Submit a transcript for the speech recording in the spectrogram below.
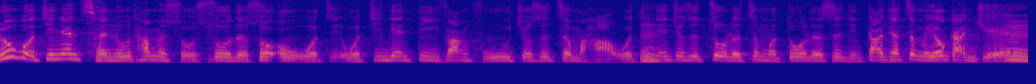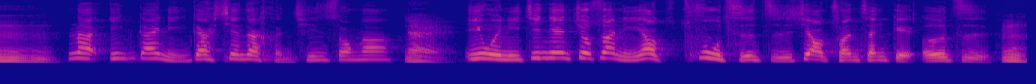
如果今天诚如他们所说的，说哦，我我今天地方服务就是这么好，我今天就是做了这么多的事情，大家这么有感觉，嗯嗯，那应该你应该现在很轻松啊，哎，因为你今天就算你要父慈子孝传承给儿子，嗯，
